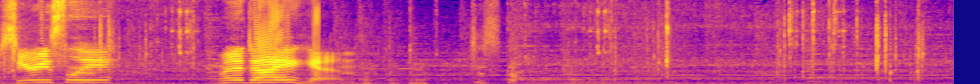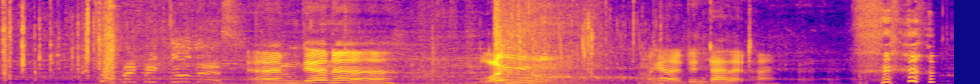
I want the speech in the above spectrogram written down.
Seriously? I'm gonna die again. Just stop. Don't make me do this! I'm gonna... Blam! Oh my god, I didn't die that time.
